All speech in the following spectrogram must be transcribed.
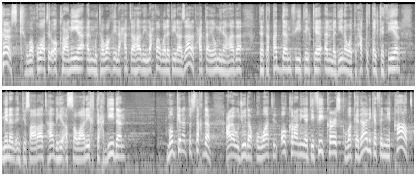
كورسك والقوات الأوكرانية المتوغلة حتى هذه اللحظة والتي لا زالت حتى يومنا هذا تتقدم في تلك المدينة وتحقق الكثير من الانتصارات. هذه الصواريخ تحديدا ممكن أن تستخدم على وجود القوات الأوكرانية في كورسك وكذلك في النقاط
